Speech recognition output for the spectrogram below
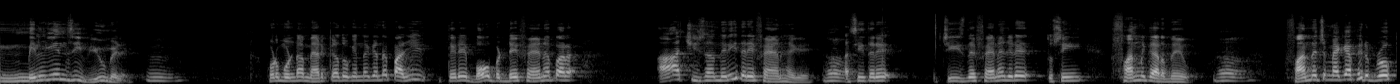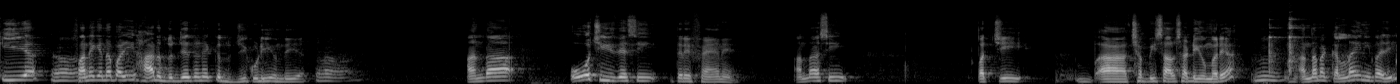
ਮਿਲੀਅਨਸ ਹੀ ਵਿਊ ਮਿਲੇ। ਹੁਣ ਮੁੰਡਾ ਅਮਰੀਕਾ ਤੋਂ ਕਹਿੰਦਾ ਕਹਿੰਦਾ ਭਾਜੀ ਤੇਰੇ ਬਹੁਤ ਵੱਡੇ ਫੈਨ ਆ ਪਰ ਆਹ ਚੀਜ਼ਾਂ ਦੇ ਨਹੀਂ ਤੇਰੇ ਫੈਨ ਹੈਗੇ। ਅਸੀਂ ਤੇਰੇ ਚੀਜ਼ ਦੇ ਫੈਨ ਆ ਜਿਹੜੇ ਤੁਸੀਂ ਫਨ ਕਰਦੇ ਹੋ। ਹਾਂ। ਫਨ ਚ ਮੈਂ ਕਿਹਾ ਫਿਰ bro ਕੀ ਆ? ਫਨ ਕਹਿੰਦਾ ਭਾਜੀ ਹਰ ਦੂਜੇ ਦਿਨ ਇੱਕ ਦੂਜੀ ਕੁੜੀ ਹੁੰਦੀ ਆ। ਹਾਂ। ਆਂਦਾ ਉਹ ਚੀਜ਼ ਦੇ ਅਸੀਂ ਤੇਰੇ ਫੈਨ ਹੈ ਆਂਦਾ ਅਸੀਂ 25 ਅਹ 26 ਸਾਲ ਸਾਡੀ ਉਮਰ ਆ। ਆਂਦਾ ਮੈਂ ਇਕੱਲਾ ਹੀ ਨਹੀਂ ਭਾਜੀ।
